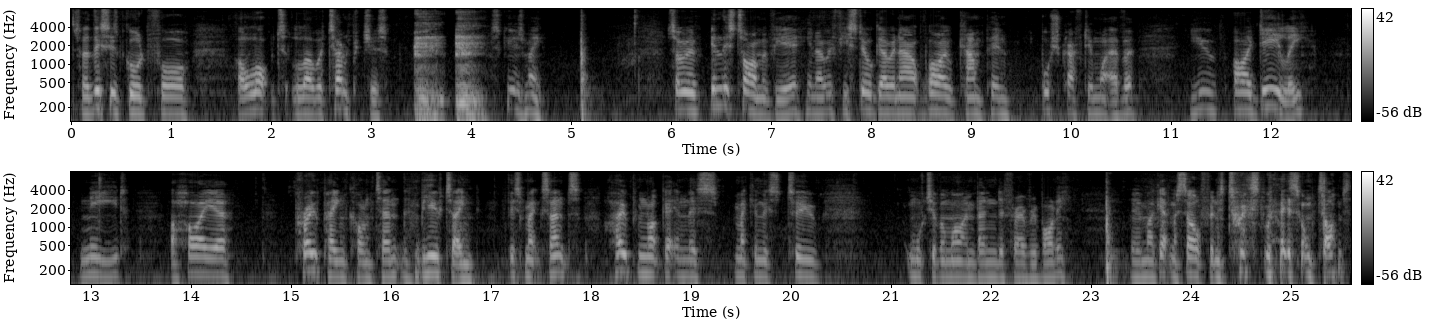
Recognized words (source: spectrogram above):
so this is good for a lot lower temperatures excuse me. So in this time of year, you know, if you're still going out wild camping, bushcrafting, whatever, you ideally need a higher propane content than butane. If this makes sense. I hope I'm not getting this, making this too much of a mind bender for everybody. Um, I get myself in a twist with it sometimes.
